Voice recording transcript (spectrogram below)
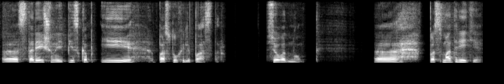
Э, старейшина, епископ и пастух или пастор. Все в одном. Посмотрите,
